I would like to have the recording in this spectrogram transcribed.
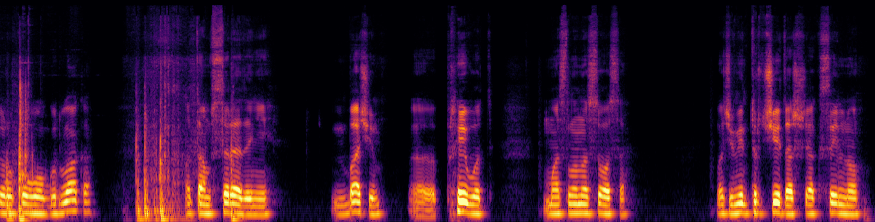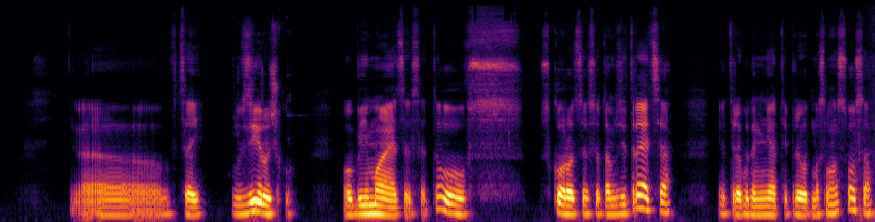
40-го гудлака. А там всередині бачимо е, привод маслонасоса. Бачимо, він торчить аж як сильно е, в цей в зірочку обіймає це все. То скоро це все там зітреться. І треба буде міняти привод маслонасоса.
